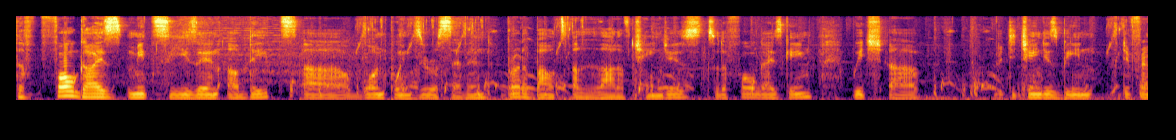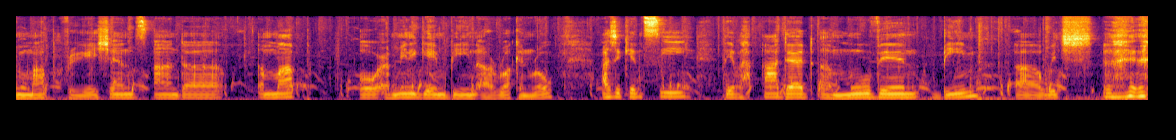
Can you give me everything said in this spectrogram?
The Fall Guys mid-season updates uh, 1.07 brought about a lot of changes to the Fall Guys game, which uh, with the changes being different map variations and uh, a map or a mini game being uh, rock and roll. As you can see, they've added a moving beam, uh, which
